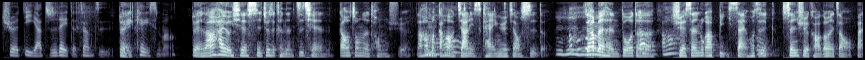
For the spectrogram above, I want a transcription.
学弟啊之类的这样子对 case 吗？对，然后还有一些是，就是可能之前高中的同学，然后他们刚好家里是开音乐教室的，嗯哼所以他们很多的学生如果要比赛或是升学考，都会找我办。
